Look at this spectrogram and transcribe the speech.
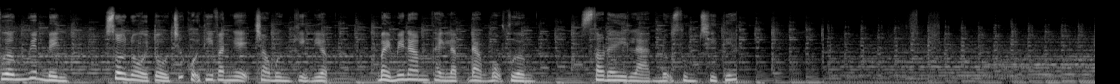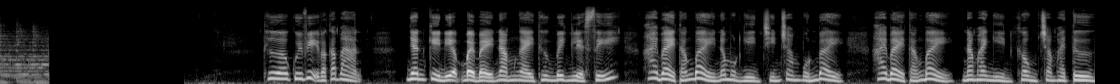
Phường Nguyên Bình sôi nổi tổ chức hội thi văn nghệ chào mừng kỷ niệm 70 năm thành lập Đảng bộ phường. Sau đây là nội dung chi tiết. Thưa quý vị và các bạn, nhân kỷ niệm 77 năm Ngày Thương binh Liệt sĩ 27 tháng 7 năm 1947, 27 tháng 7 năm 2024,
